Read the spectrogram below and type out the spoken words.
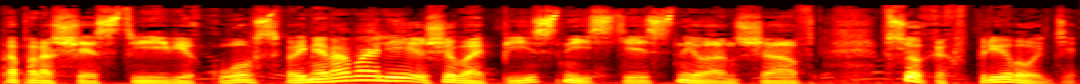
по прошествии веков сформировали живописный естественный ландшафт. Все как в природе.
